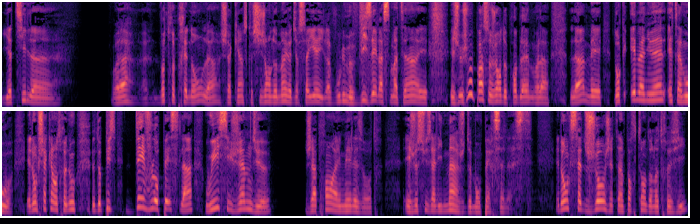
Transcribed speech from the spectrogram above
y a-t-il un, voilà, votre prénom là, chacun, parce que si Jean demain il va dire ça y est, il a voulu me viser là ce matin et, et je, je veux pas ce genre de problème, voilà, là, mais donc Emmanuel est amour. Et donc chacun d'entre nous de puisse développer cela. Oui, si j'aime Dieu, j'apprends à aimer les autres et je suis à l'image de mon Père céleste. Et donc cette jauge est importante dans notre vie,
